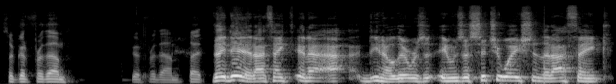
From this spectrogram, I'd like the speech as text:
so good for them. Good for them. But they did. I think, and I, you know, there was a, it was a situation that I think.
